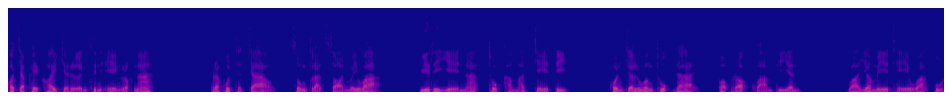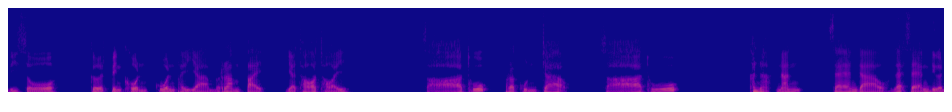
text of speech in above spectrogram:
ก็จะค่อยๆเจริญขึ้นเองหรอกนะ พระพุทธเจ้าทรงตรัสสอนไว้ว่า วิริเยนะทุกขมัจเจติ คนจะล่วงทุกข์ได้ก็เพราะความเพียร วายเมเทวะปุริโส เกิดเป็นคนควรพยายามร่ำไป อย่าท้อถอย สาธุพระคุณเจ้า สาธุ ขณะนั้น แสงดาวและแสงเดือน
